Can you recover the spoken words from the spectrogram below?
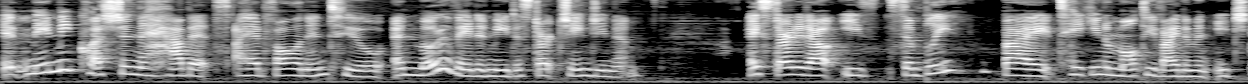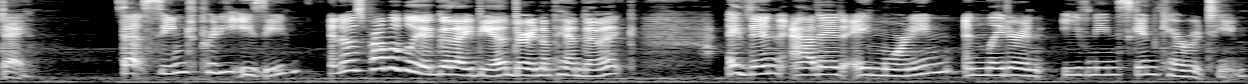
It made me question the habits I had fallen into and motivated me to start changing them. I started out simply by taking a multivitamin each day. That seemed pretty easy, and it was probably a good idea during a pandemic, I then added a morning and later an evening skincare routine.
